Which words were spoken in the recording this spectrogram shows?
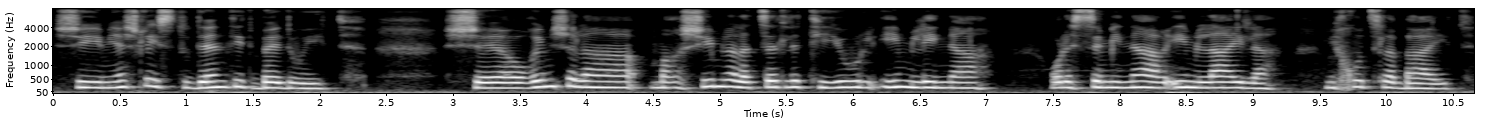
שאם יש לי סטודנטית בדואית שההורים שלה מרשים לה לצאת לטיול עם לינה או לסמינר עם לילה מחוץ לבית,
